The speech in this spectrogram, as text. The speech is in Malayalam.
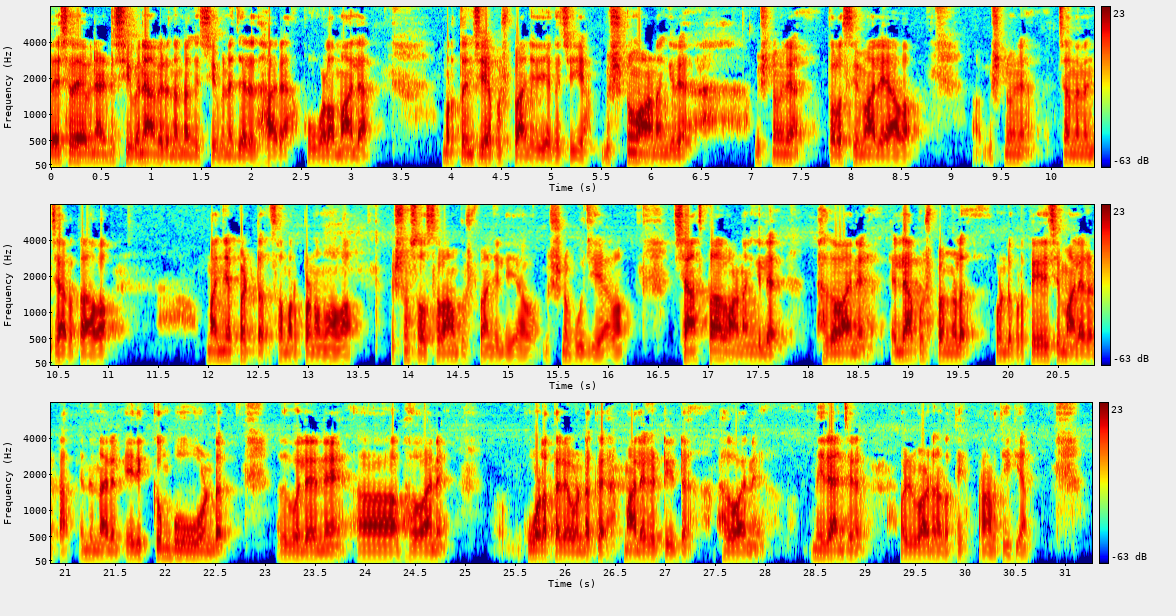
ദേശദേവനായിട്ട് ശിവന വരുന്നുണ്ടെങ്കിൽ ശിവന് ജലധാര കൂവളമാല മൃത്തം ചെയ്യുക പുഷ്പാഞ്ജലിയൊക്കെ ചെയ്യാം വിഷ്ണു ആണെങ്കിൽ വിഷ്ണുവിന് തുളസിമാലയാവാം വിഷ്ണുവിന് ചന്ദനം ചേർത്താവാം മഞ്ഞപ്പട്ട് സമർപ്പണമാവാം വിഷ്ണു സഹസ്രനാമ പുഷ്പാഞ്ജലിയാവാം വിഷ്ണു പൂജയാവാം. ശാസ്താവാണെങ്കിൽ ഭഗവാന് എല്ലാ പുഷ്പങ്ങൾ കൊണ്ട് പ്രത്യേകിച്ച് മാല കെട്ടാം. എന്നിരുന്നാലും എരിക്കും പൂവ് കൊണ്ട് അതുപോലെ തന്നെ ഭഗവാന് കൂളത്തല കൊണ്ടൊക്കെ മാല കെട്ടിയിട്ട് ഭഗവാന് നീരാഞ്ജനം വഴിപാട് നടത്തി പ്രാർത്ഥിക്കാം.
